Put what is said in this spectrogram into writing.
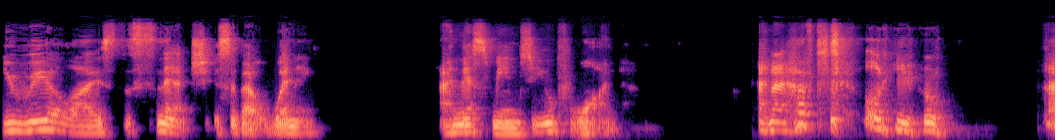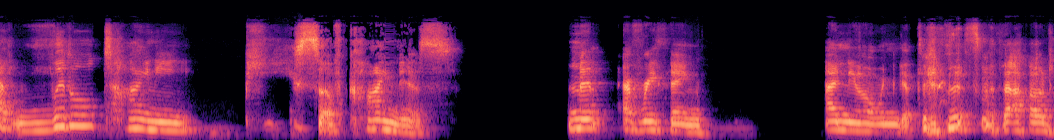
You realize the snitch is about winning. And this means you've won. And I have to tell you, that little tiny piece of kindness meant everything. I knew I wouldn't get through this without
